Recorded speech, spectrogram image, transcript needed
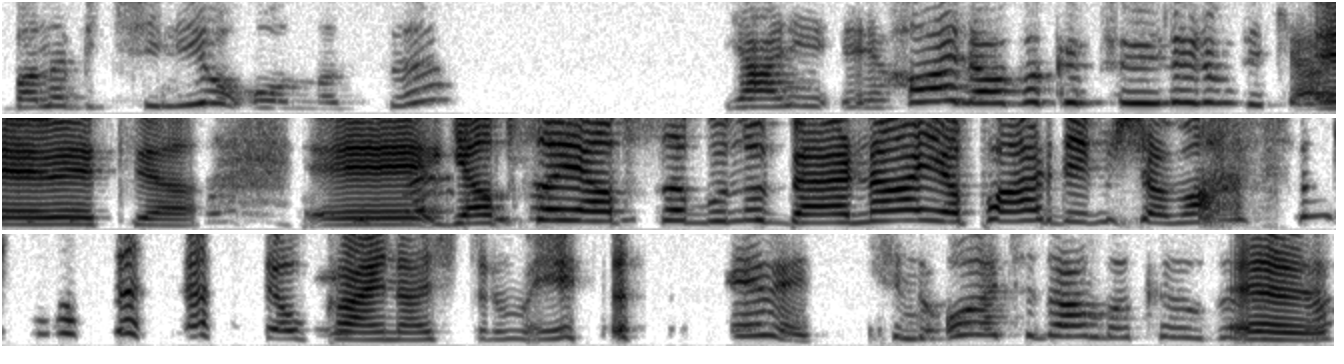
bana biçiliyor olması yani e, hala bakın tüylerim diken. Evet ya. Ee, yapsa yapsa bunu Berna yapar demiş ama aslında o kaynaştırmayı. Evet, şimdi o açıdan bakıldığında Evet,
